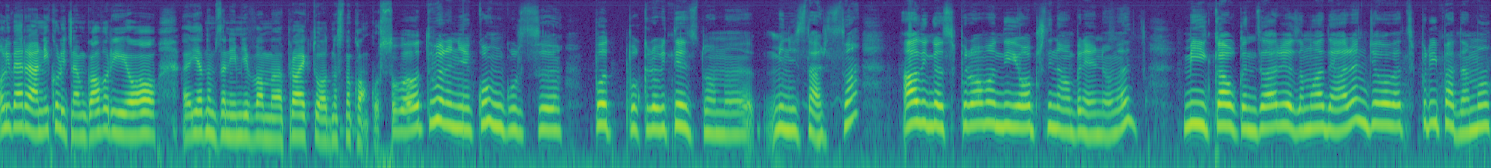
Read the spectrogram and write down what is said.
Olivera Nikolić nam govori o e, jednom zanimljivom e, projektu, odnosno konkursu. Otvoren je konkurs e, pod pokroviteljstvom ministarstva, ali ga sprovodi opština Obrenovac. Mi kao kancelarija za mlade Aranđelovac pripadamo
